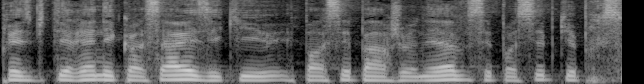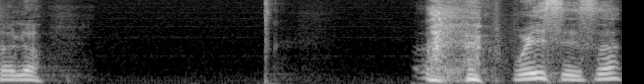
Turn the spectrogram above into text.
presbytérienne écossaise, et qui est passé par Genève, c'est possible qu'il ait pris ça là. oui, c'est ça.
